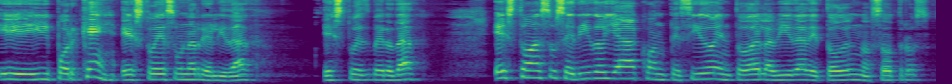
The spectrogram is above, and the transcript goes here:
¿Y por qué? Esto es una realidad, esto es verdad. Esto ha sucedido y ha acontecido en toda la vida de todos nosotros,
